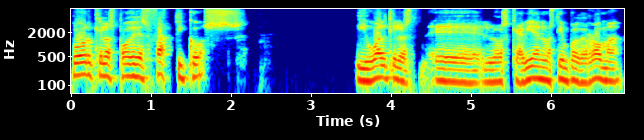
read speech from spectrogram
porque los poderes fácticos, igual que los, eh, los que había en los tiempos de Roma,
